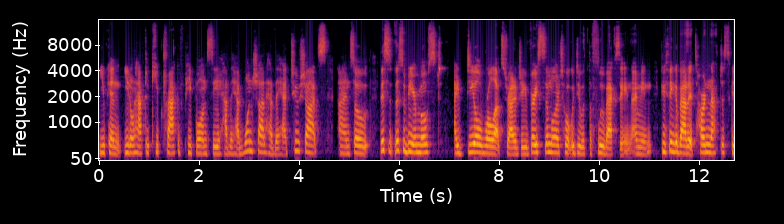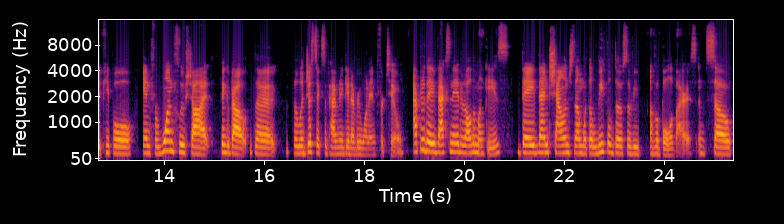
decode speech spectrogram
You can you don't have to keep track of people and see have they had one shot, have they had two shots. And so this this would be your most ideal rollout strategy, very similar to what we do with the flu vaccine. I mean, if you think about it, it's hard enough just to get people in for one flu shot. Think about the the logistics of having to get everyone in for two. After they vaccinated all the monkeys, they then challenged them with a lethal dose of, e- of Ebola virus. And so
